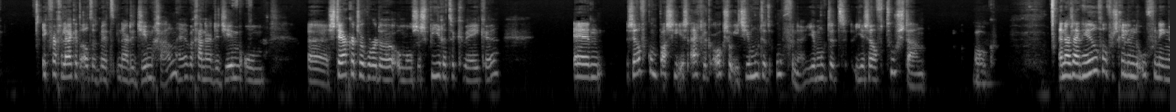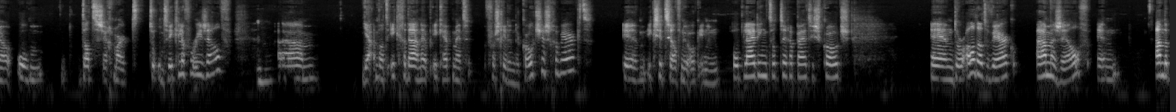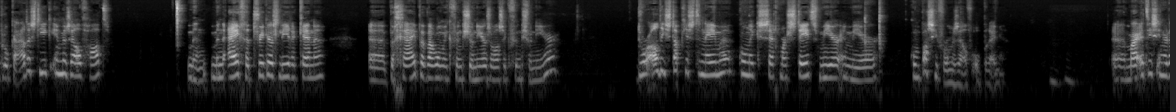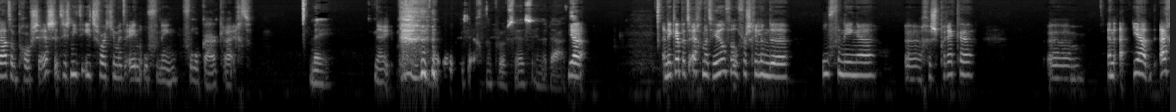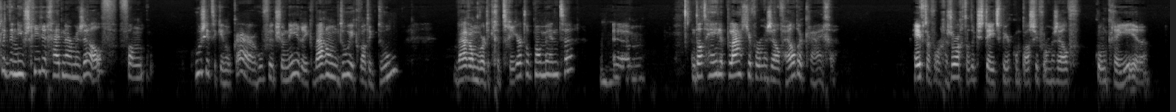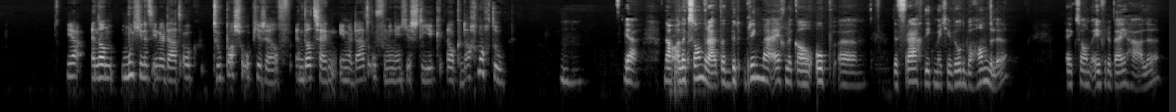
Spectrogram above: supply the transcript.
ik vergelijk het altijd met naar de gym gaan. Hè. We gaan naar de gym om uh, sterker te worden, om onze spieren te kweken. En zelfcompassie is eigenlijk ook zoiets. Je moet het oefenen. Je moet het jezelf toestaan ook. En er zijn heel veel verschillende oefeningen om dat zeg maar te ontwikkelen voor jezelf. Mm -hmm. um, ja, wat ik gedaan heb, ik heb met verschillende coaches gewerkt. Um, ik zit zelf nu ook in een opleiding tot therapeutisch coach. En door al dat werk aan mezelf en aan de blokkades die ik in mezelf had, mijn, mijn eigen triggers leren kennen, uh, begrijpen waarom ik functioneer zoals ik functioneer. Door al die stapjes te nemen, kon ik zeg maar steeds meer en meer compassie voor mezelf opbrengen. Mm-hmm. Uh, maar het is inderdaad een proces. Het is niet iets wat je met één oefening voor elkaar krijgt. Nee. Nee. het is echt een proces, inderdaad. Ja. En ik heb het echt met heel veel verschillende oefeningen, uh, gesprekken. Um, en uh, ja, eigenlijk de nieuwsgierigheid naar mezelf. Van hoe zit ik in elkaar? Hoe functioneer ik? Waarom doe ik wat ik doe? Waarom word ik getriggerd op momenten? Mm -hmm. um, en dat hele plaatje voor mezelf helder krijgen. Heeft ervoor gezorgd dat ik steeds meer compassie voor mezelf kon creëren. Ja, en dan moet je het inderdaad ook toepassen op jezelf. En dat zijn inderdaad oefeningetjes die ik elke dag nog doe. Mm-hmm. Ja, nou Alexandra, dat brengt mij eigenlijk al op uh, de vraag die ik met je wilde behandelen. Ik zal hem even erbij halen.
